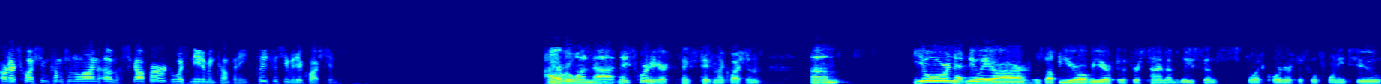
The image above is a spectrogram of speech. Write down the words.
Our next question comes from the line of Scott Berg with Needham & Company. Please proceed with your question. Hi, everyone. Nice quarter here. Thanks for taking my questions. Your net new ARR is up year-over-year for the first time, I believe, since fourth quarter of fiscal 2022.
